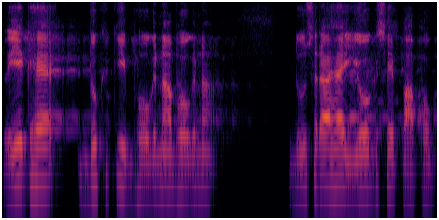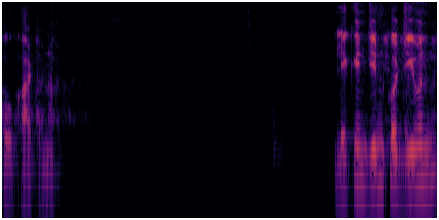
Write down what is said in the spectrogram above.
तो एक है दुख की भोगना भोगना। दूसरा है योग से पापों को काटना। लेकिन जिनको जीवन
